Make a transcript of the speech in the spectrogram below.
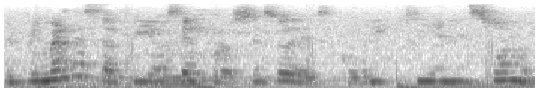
El primer desafío es el proceso de descubrir quiénes somos,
